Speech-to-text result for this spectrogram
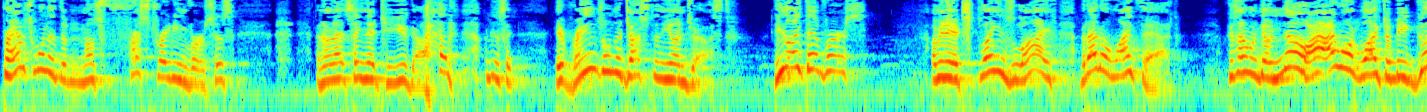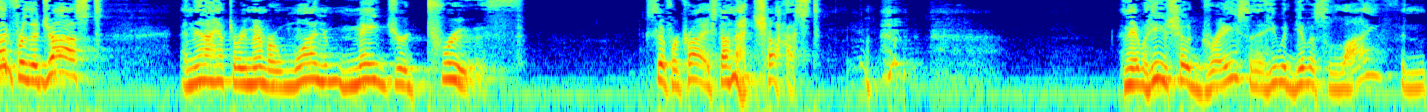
Perhaps one of the most frustrating verses, and I'm not saying that to you, God, I'm just saying, it rains on the just and the unjust. Do you like that verse? I mean, it explains life, but I don't like that. Because I want to go, no, I, I want life to be good for the just. And then I have to remember one major truth. Except for Christ, I'm not just. and that he showed grace and that he would give us life and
